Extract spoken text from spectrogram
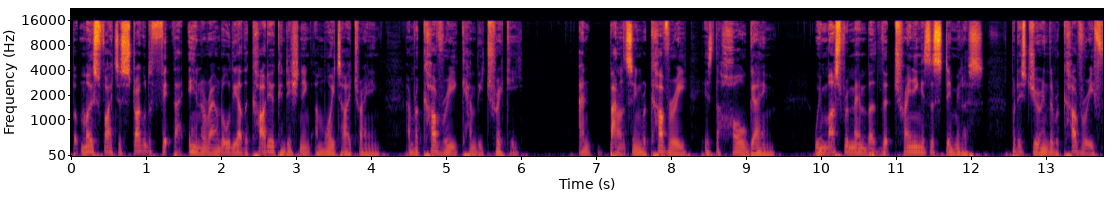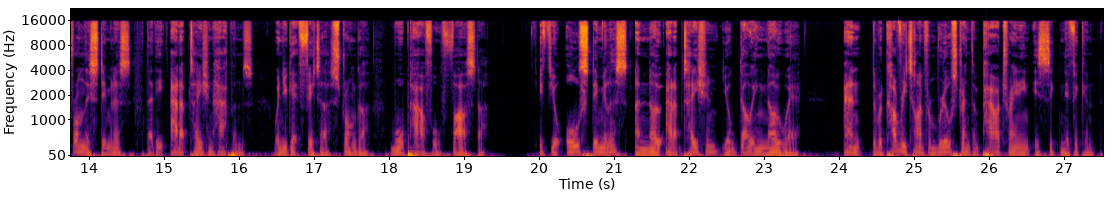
but most fighters struggle to fit that in around all the other cardio conditioning and Muay Thai training, and recovery can be tricky. And balancing recovery is the whole game. We must remember that training is a stimulus, but it's during the recovery from this stimulus that the adaptation happens when you get fitter, stronger, more powerful, faster. If you're all stimulus and no adaptation, you're going nowhere. And the recovery time from real strength and power training is significant,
